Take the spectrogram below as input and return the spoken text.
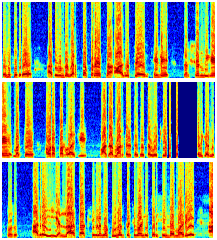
ಸಲ್ಲಿಸಿದ್ರೆ ಅದು ಒಂದು ವ್ಯರ್ಥ ಪ್ರಯತ್ನ ಆಗುತ್ತೆ ಅಂತ ಹೇಳಿ ದರ್ಶನ್ಗೆ ಮತ್ತೆ ಅವರ ಪರವಾಗಿ ವಾದ ಮಾಡ್ತಾ ಇರ್ತಕ್ಕಂಥ ವಕೀಲರಿಗೆ ಅನ್ನಿಸ್ಬೋದು. ಆದ್ರೆ ಈ ಎಲ್ಲಾ ಸಾಕ್ಷಿಗಳನ್ನು ಕೂಲಂಕಷವಾಗಿ ಪರಿಶೀಲನೆ ಮಾಡಿ, ಆ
